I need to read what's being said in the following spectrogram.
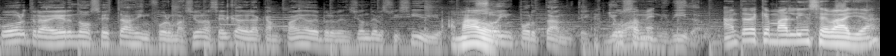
por traernos esta información acerca de la campaña de prevención del suicidio. Amado. Soy importante. Yo amo mi vida. Antes de que Marlene se vaya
